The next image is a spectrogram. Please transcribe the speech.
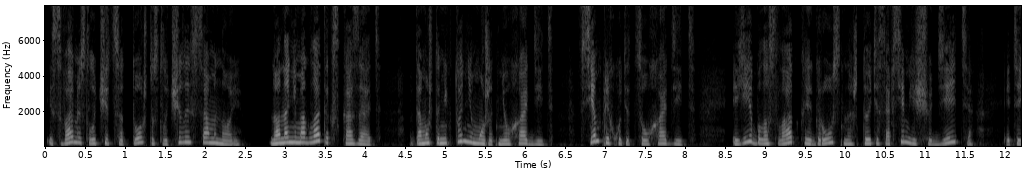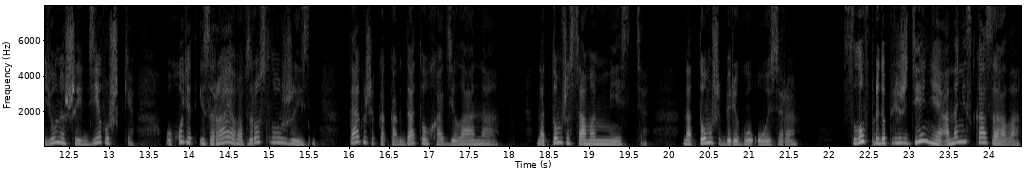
и с вами случится то, что случилось со мной». Но она не могла так сказать, потому что никто не может не уходить, всем приходится уходить. И ей было сладко и грустно, что эти совсем еще дети, эти юноши и девушки уходят из рая во взрослую жизнь, так же, как когда-то уходила она, на том же самом месте — на том же берегу озера. Слов предупреждения она не сказала,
